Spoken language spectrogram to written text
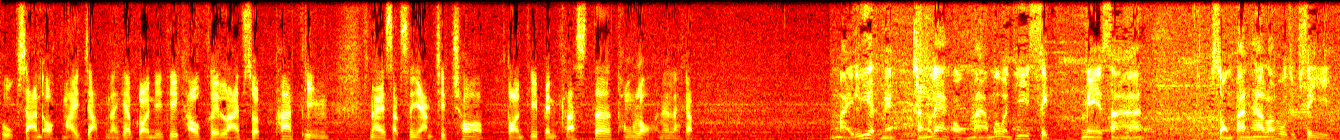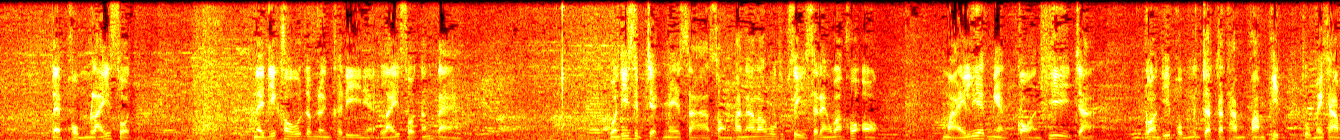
ถูกสารออกหมายจับนะครับ กรณีที่เขาเคยไลฟ์สดพาดพิงนายศักดิ์สยามชิดชอบ ตอนที่เป็นคลัสเตอร์ทองหล่อนั่นแหละครับหมายเรียกเนี่ยครั้งแรกออกมาเมื่อวันที่ 10 เมษายน2564 แต่ผมไลฟ์สด ในที่เขาดำเนินคดีเนี่ยไลฟ์สดตั้งแต่ วันที่ 17 เมษายน 2564 แสดงว่าเขาออกหมายเรียกเนี่ยก่อนที่จะก่อนที่ผมจะกระทำความผิดถูกไหมครับ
